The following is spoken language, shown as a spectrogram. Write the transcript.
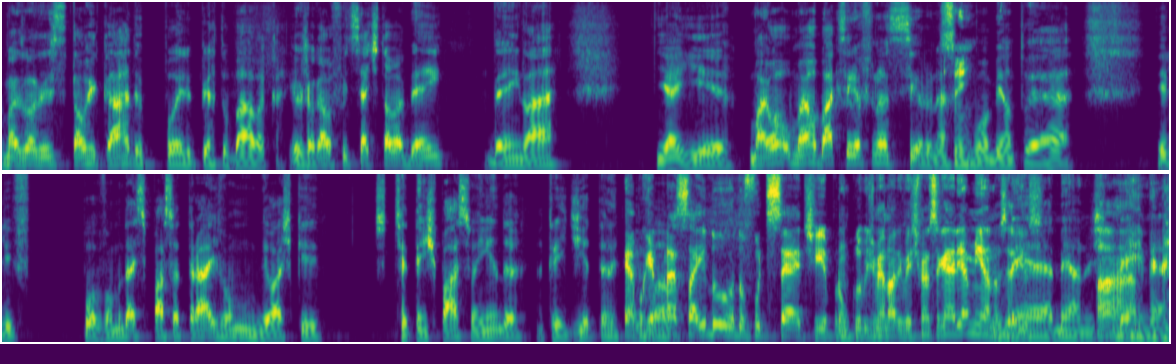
mais uma vez, citar o Ricardo, pô, ele perturbava, cara. Eu jogava futsal, tava bem, bem lá. E aí, o maior, o maior baque seria financeiro, né? Sim. No momento. É, ele, pô, vamos dar esse passo atrás, vamos, eu acho que você tem espaço ainda, acredita. É, porque pra sair do, do futsal e ir pra um clube de menor investimento, você ganharia menos, é Bem, isso? É, menos, Aham. bem menos.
